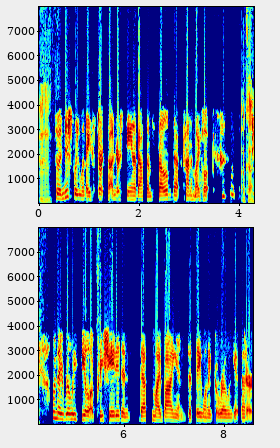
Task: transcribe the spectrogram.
Mhm. So initially, when they start to understand about themselves, that's kind of my hook. okay when they really feel appreciated, and that's my buy in that they want to grow and get better.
